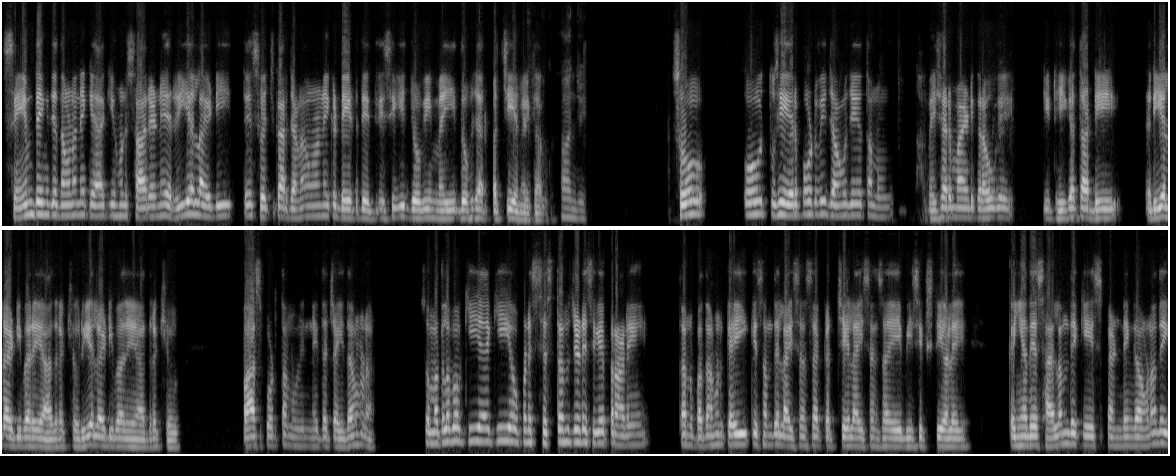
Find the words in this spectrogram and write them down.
ਸੇਮ ਥਿੰਗ ਜਿੱਦਾਂ ਉਹਨਾਂ ਨੇ ਕਿਹਾ ਕਿ ਹੁਣ ਸਾਰਿਆਂ ਨੇ ਰੀਅਲ ਆਈਡੀ ਤੇ ਸਵਿਚ ਕਰ ਜਾਣਾ ਉਹਨਾਂ ਨੇ ਇੱਕ ਡੇਟ ਦੇ ਦਿੱਤੀ ਸੀਗੀ ਜੋ ਵੀ ਮਈ 2025 ਹੈ ਮੇਰੇ ਖਿਆਲ ਹਾਂਜੀ। ਸੋ ਉਹ ਤੁਸੀਂ 에어ਪੋਰਟ ਵੀ ਜਾਓ ਜੇ ਤੁਹਾਨੂੰ ਹਮੇਸ਼ਾ ਰਿਮਾਈਂਡ ਕਰਾਉਗੇ। ਕਿ ਠੀਕ ਹੈ ਤੁਹਾਡੀ ਰੀਅਲ ਆਈਡੀ ਬਾਰੇ ਯਾਦ ਰੱਖਿਓ ਰੀਅਲ ਆਈਡੀ ਬਾਰੇ ਯਾਦ ਰੱਖਿਓ। ਪਾਸਪੋਰਟ ਤੁਹਾਨੂੰ ਨਹੀਂ ਤਾਂ ਚਾਹੀਦਾ ਹੋਣਾ। ਸੋ ਮਤਲਬ ਉਹ ਕੀ ਹੈ ਕਿ ਉਹ ਆਪਣੇ ਸਿਸਟਮ ਜਿਹੜੇ ਸੀਗੇ ਪੁਰਾਣੇ, ਤੁਹਾਨੂੰ ਪਤਾ ਹੁਣ ਕਈ ਕਿਸਮ ਦੇ ਲਾਇਸੈਂਸ ਆ, ਕੱਚੇ ਲਾਇਸੈਂਸ ਆ AB60 ਵਾਲੇ। ਕਈਆਂ ਦੇ ਅਸਾਈਲਮ ਦੇ ਕੇਸ ਪੈਂਡਿੰਗ ਆ, ਉਹਨਾਂ ਦੇ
